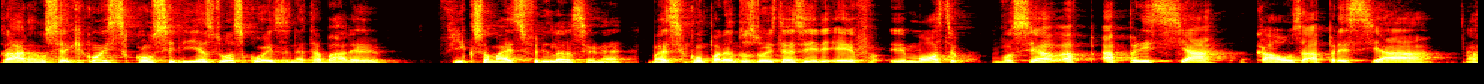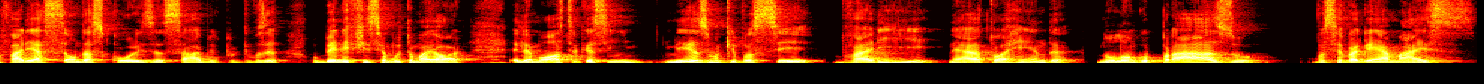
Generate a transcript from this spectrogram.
Claro, a não ser que concilie as duas coisas, né? Trabalha fixo mais freelancer, né? Mas comparando os dois, então, ele, ele, ele, mostra você a, a, apreciar o caos, apreciar a variação das coisas, sabe? Porque você, o benefício é muito maior. Ele mostra que assim, mesmo que você varie, né, a tua renda, no longo prazo você vai ganhar mais,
